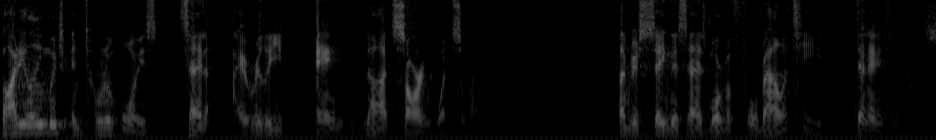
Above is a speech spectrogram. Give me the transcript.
body language and tone of voice said, I really am not sorry whatsoever. I'm just saying this as more of a formality than anything else.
